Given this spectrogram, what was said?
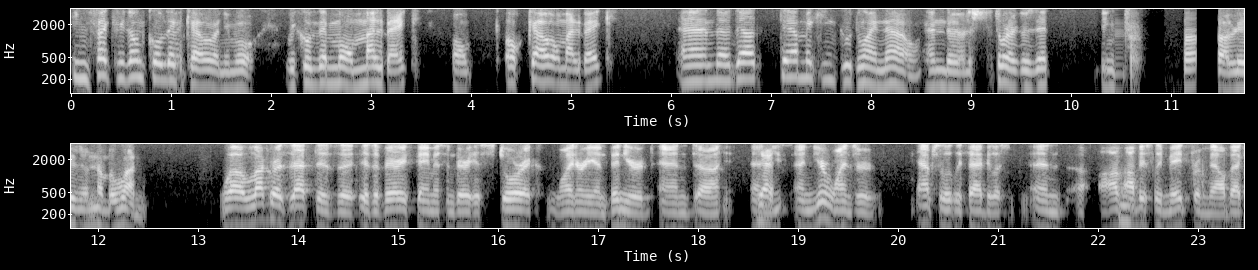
in fact, we don't call them Cahors anymore. We call them more Malbec or, or Cahors Malbec. And uh, they, are, they are making good wine now. And uh, Chateau Lagrezette being probably the number one. Well, Lagrezette is a is a very famous and very historic winery and vineyard, and uh, and Yes. you, and your wines are absolutely fabulous and uh, obviously made from Malbec.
